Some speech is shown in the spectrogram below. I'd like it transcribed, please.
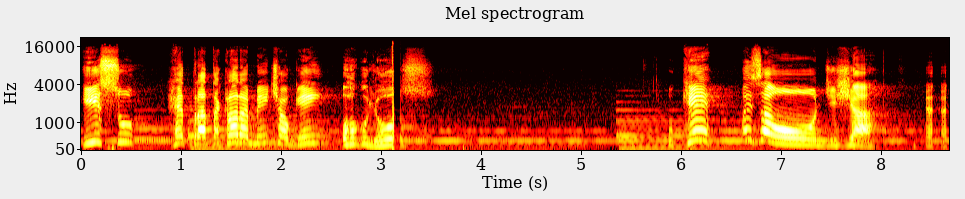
Isso retrata claramente alguém orgulhoso. O quê? Mas aonde já?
